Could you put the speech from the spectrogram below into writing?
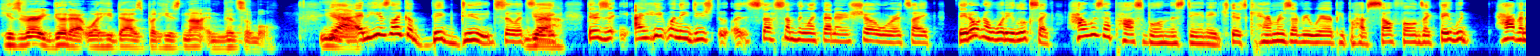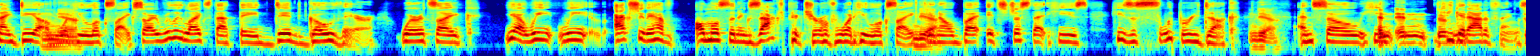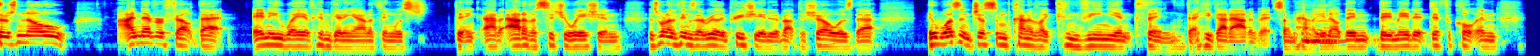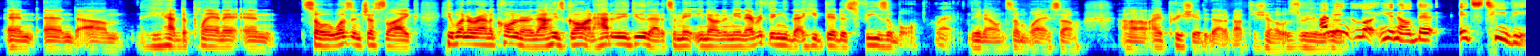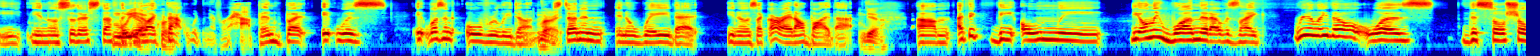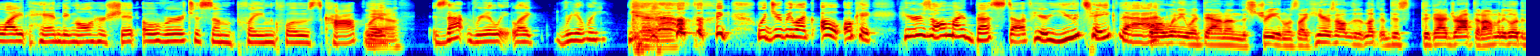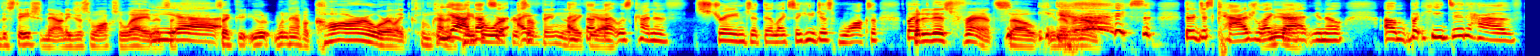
he's very good at what he does, but he's not invincible. yeah, know? and he's like a big dude, so it's Yeah. like there's. I hate when they do uh, stuff something like that in a show where it's like they don't know what he looks like. How is that possible in this day and age? There's cameras everywhere. People have cell phones. Like they would have an idea of what he looks like. So I really liked that they did go there, where it's like, yeah, we we actually they have almost an exact picture of what he looks like, Yeah. you know, but it's just that he's he's a slippery duck. Yeah. And so he and and there's can get out of things. there's no I never felt that any way of him getting out of thing was thing out, out of a situation is one of the things I really appreciated about the show was that it wasn't just some kind of like convenient thing that he got out of it somehow. You Mhm. know, they they made it difficult and and and um he had to plan it and so it wasn't just like he went around a corner and now he's gone. How did he do that? It's amazing. You know what I mean? Everything that he did is feasible, right. you know, in some way. So uh, I appreciated that about the show. It was really I good. mean, look, you know, that it's TV, you know, so there's stuff that Well, you're yeah, like, that would never happen. But it was it wasn't overly done. It was done in in a way that, you know, it's like, all right, I'll buy that. yeah. Um, I think the only the only one that I was like, really though, was the socialite handing all her shit over to some plainclothes cop. Like, yeah. is that really like really? You Yeah. know? like, would you be like, oh, okay, here's all my best stuff. Here, you take that. Or when he went down on the street and was like, "Here's all the look at this." The guy dropped it. I'm going to go to the station now, and he just walks away. And it's like, yeah. it's like you wouldn't have a car or like some kind Yeah, of paperwork or I- something. I like, thought yeah. that was kind of strange that they're like, so he just walks up. But, but, it is France, so you never know. They're just cash like Yeah. that, you know. Um, but he did have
